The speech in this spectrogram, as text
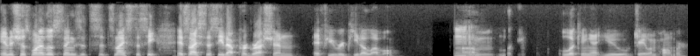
And it's just one of those things. It's it's nice to see. It's nice to see that progression if you repeat a level. Mhm. Um, looking looking at you, Jaylen Palmer.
